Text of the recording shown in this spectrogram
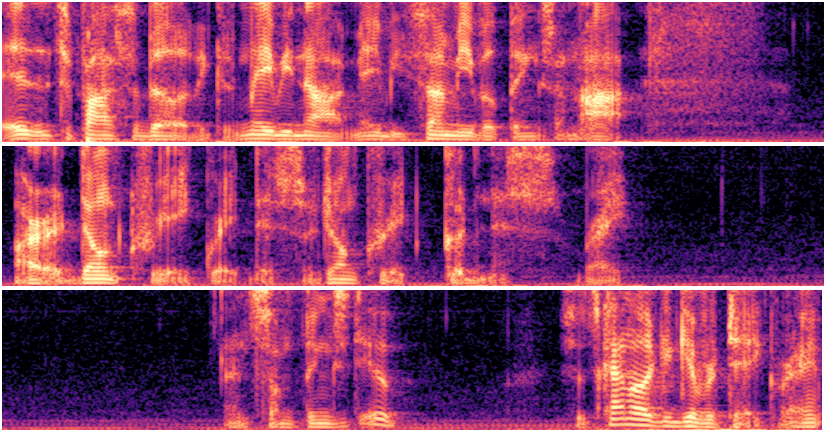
It's a possibility because maybe not. Maybe some evil things are not, or don't create greatness or don't create goodness, right? And some things do. So it's kind of like a give or take, right?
